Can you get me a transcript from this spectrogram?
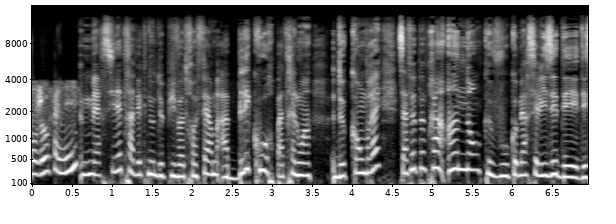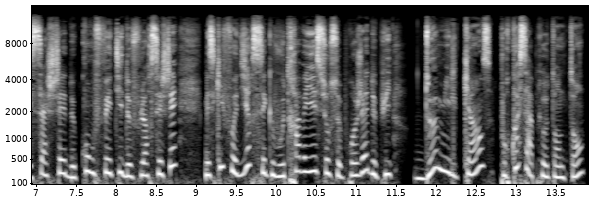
Bonjour Fanny. Merci d'être avec nous depuis votre ferme à Blécourt, pas très loin de Cambrai. Ça fait à peu près un an que vous commercialisez des, sachets de confettis de fleurs séchées. Mais ce qu'il faut dire, c'est que vous travaillez sur ce projet depuis 2015. Pourquoi ça a pris autant de temps?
